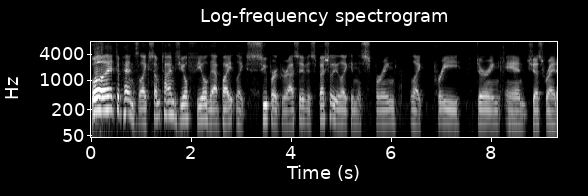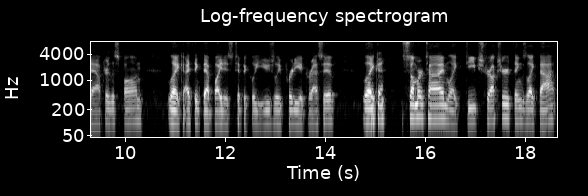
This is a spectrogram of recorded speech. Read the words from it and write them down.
Well, it depends. Like sometimes you'll feel that bite like super aggressive, especially like in the spring, like pre, during, and just right after the spawn. Like I think that bite is typically usually pretty aggressive. Like okay. summertime, like deep structure, things like that.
